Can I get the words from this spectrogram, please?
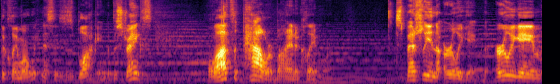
the Claymore weakness is, is blocking. But the strengths, lots of power behind a Claymore. Especially in the early game. The early game,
